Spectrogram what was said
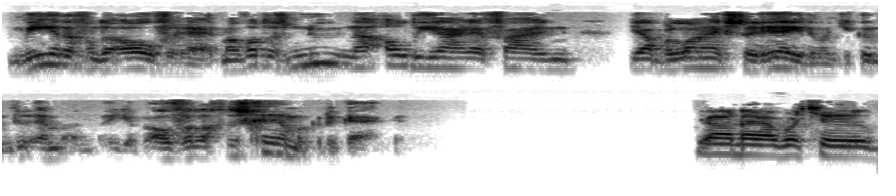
Meer dan van de overheid. Maar wat is nu, na al die jaren ervaring, jouw belangrijkste reden? Want je, kunt, je hebt overal achter de schermen kunnen kijken. Ja, nou ja, wat je.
